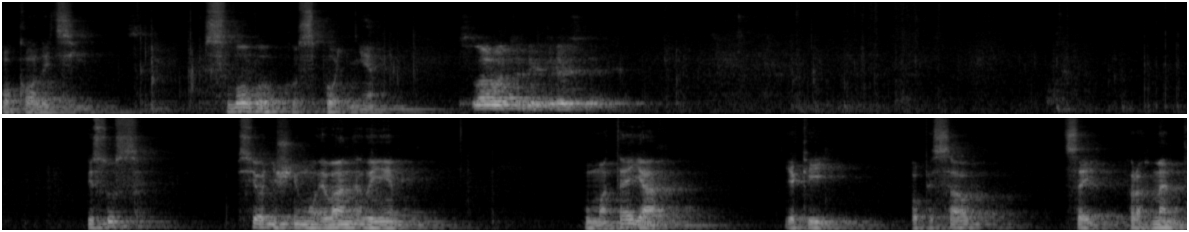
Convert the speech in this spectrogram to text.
околиці. Слово Господнє. Слава Тобі, Христе! Ісус в сьогоднішньому Евангелії у Матея, який описав цей фрагмент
